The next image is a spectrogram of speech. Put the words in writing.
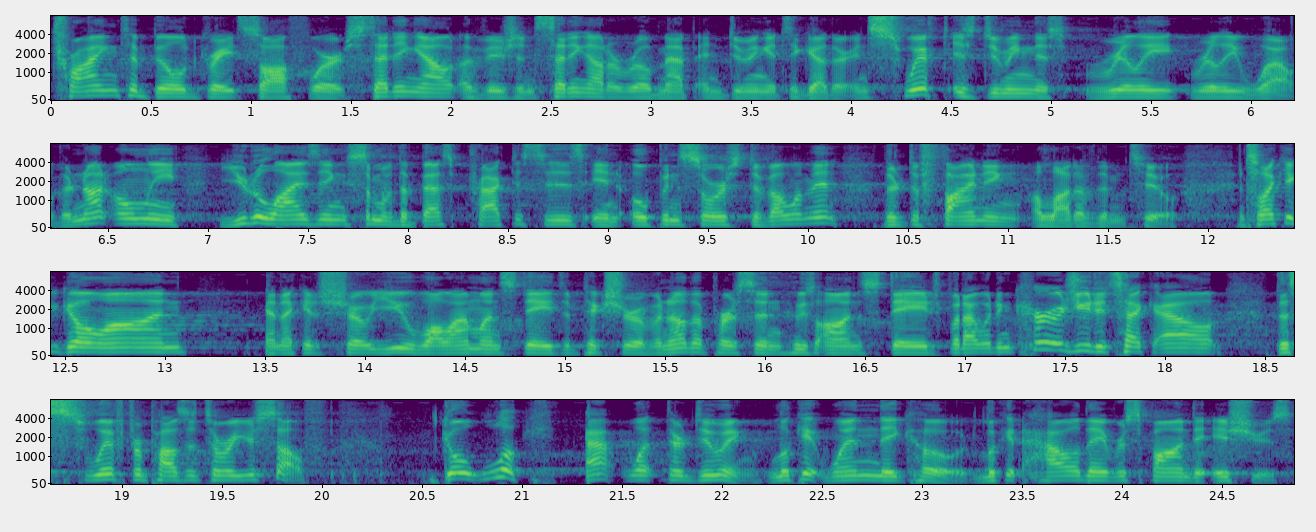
trying to build great software, setting out a vision, setting out a roadmap, and doing it together. And Swift is doing this really, really well. They're not only utilizing some of the best practices in open source development, they're defining a lot of them too. And so I could go on and I could show you while I'm on stage a picture of another person who's on stage, but I would encourage you to check out the Swift repository yourself go look at what they're doing. Look at when they code. Look at how they respond to issues.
